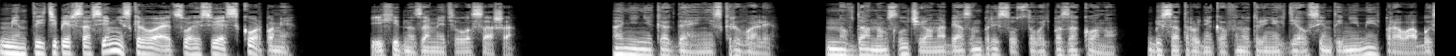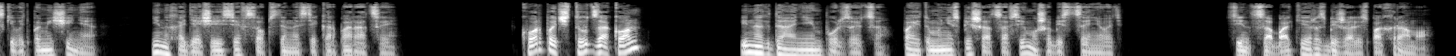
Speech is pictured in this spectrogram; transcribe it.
«Менты теперь совсем не скрывают свою связь с корпами», — ехидно заметила Саша. Они никогда и не скрывали. Но в данном случае он обязан присутствовать по закону. Без сотрудников внутренних дел Синты не имеют права обыскивать помещения, не находящиеся в собственности корпорации. «Корпы чтут закон?» Иногда они им пользуются, поэтому не спешат совсем уж обесценивать. Синт-собаки разбежались по храму,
